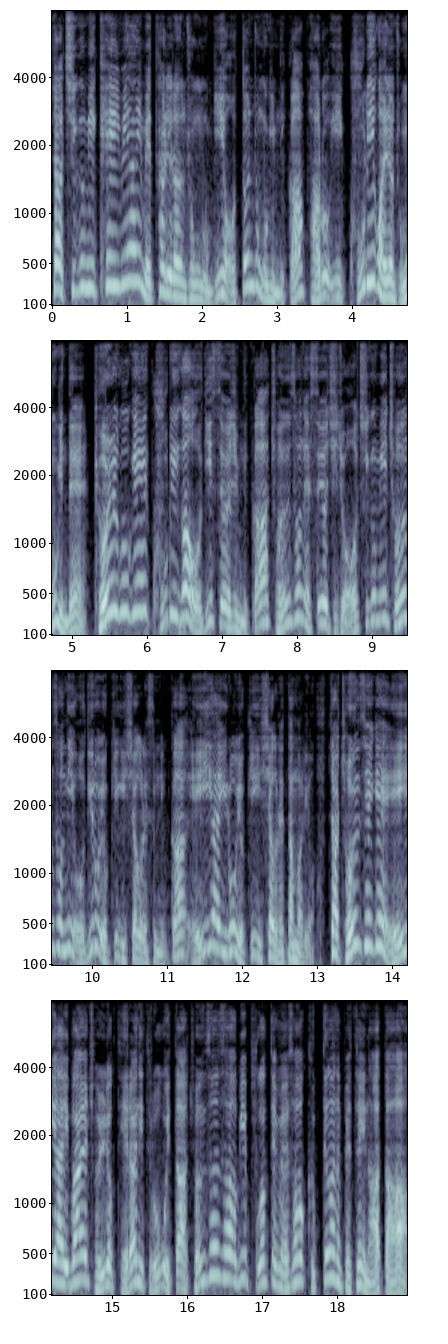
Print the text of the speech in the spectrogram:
자, 지금 이 KBI 메탈이라는 종목이 어떤 종목입니까? 바로 이 구리 관련 종목인데 결국에 구리가 어디 쓰여집니까? 전선에 쓰여지죠. 지금 이 전선이 어디로 엮이기 시작을 했습니까? AI로 엮이기 시작을 했단 말이에요. 자, 전 세계 AI발 전력 대란이 들어오고 있다. 전선 사업이 부각되면서 급등하는 패턴이 나왔다.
